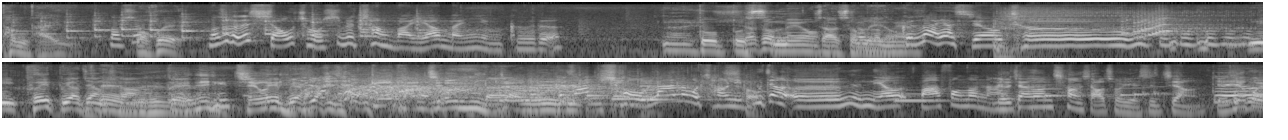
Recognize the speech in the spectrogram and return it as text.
碰台语，老师我会老师，可是小丑是不是唱法也要蛮演歌的？不不是小丑没有小丑没有可是还要小丑。你可以不要这样唱，对，那已经只有你，可以不要这样唱歌坛只有你这样。可是他丑拉那么长，你不这样呃，你要把它放到哪里？刘家庄唱小丑也是这样，有些会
